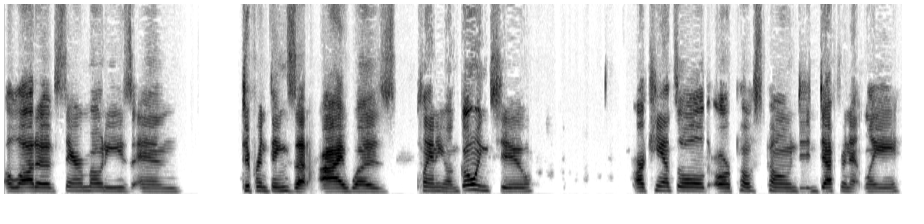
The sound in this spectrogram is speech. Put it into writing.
a lot of ceremonies and different things that I was planning on going to are canceled or postponed indefinitely.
